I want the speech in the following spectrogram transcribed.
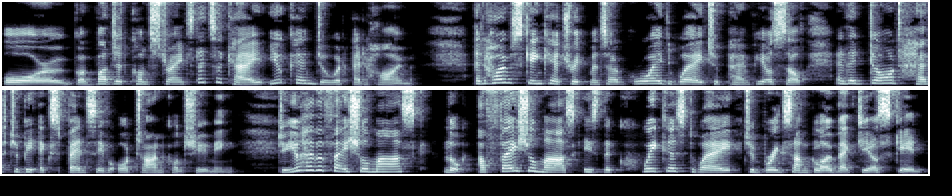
or got budget constraints, that's okay. You can do it at home. At home skincare treatments are a great way to pamper yourself and they don't have to be expensive or time consuming. Do you have a facial mask? Look, a facial mask is the quickest way to bring some glow back to your skin.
